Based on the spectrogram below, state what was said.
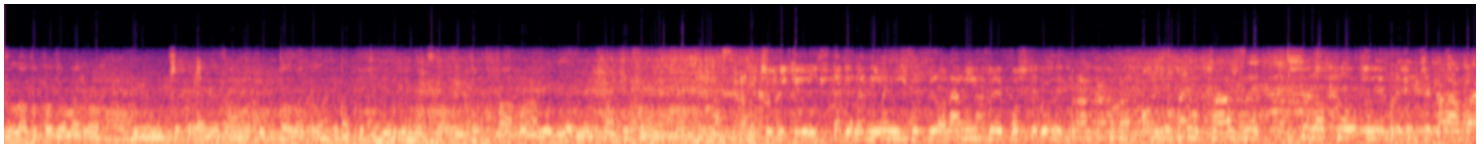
z lotu poziomego yy, przechylenie samolotu do zakrętu. Tak, to 9 stopni to trwa poniżej jednej czwartej sekundy. Laserowe czujniki ustawione między w poszczególnych bramkach, one odmierzają czas przelotu Brytyjczyka Lamba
